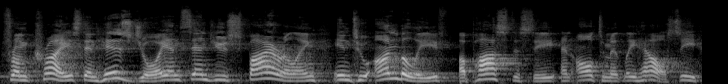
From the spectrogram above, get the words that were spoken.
from Christ and His joy and send you spiraling into unbelief, apostasy, and ultimately hell. See,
